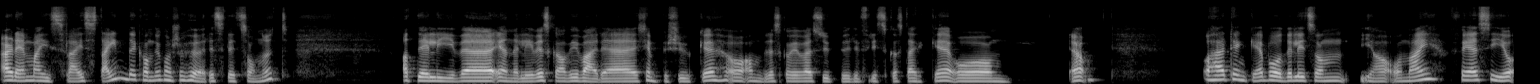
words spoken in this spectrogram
Er det meisla i stein? Det kan jo kanskje høres litt sånn ut. At det livet, ene livet skal vi være kjempesjuke, og andre skal vi være superfriske og sterke, og ja. Og her tenker jeg både litt sånn ja og nei. For jeg sier jo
